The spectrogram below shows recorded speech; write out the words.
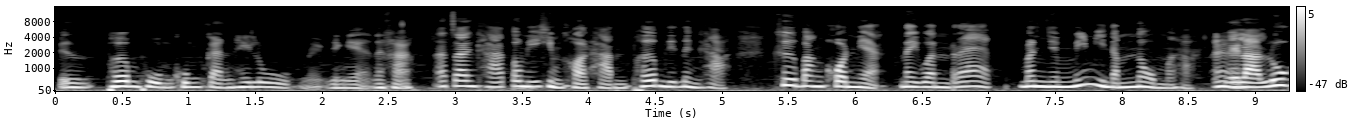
เป็นเพิ่มภูมิคุ้มกันให้ลูกอย่างเงี้ยนะคะ อาจารย์คะ ตรงนี้ขิมขอถามเพิ่มนิดนึงค่ะ คือบางคนเนี่ยในวันแรกมันยังไม่มีน้ำนมอะค่ะอ่าเวลาลูก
